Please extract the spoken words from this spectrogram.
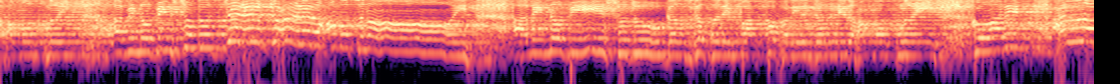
রহমত নই, আমি নবী, শুধু জেনের জন্য রহমত নই। আমি নবী, শুধু গাছ গাছালি পাক পাখালির জন্য রহমত নই। কুয়ারে, আল্লাহ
